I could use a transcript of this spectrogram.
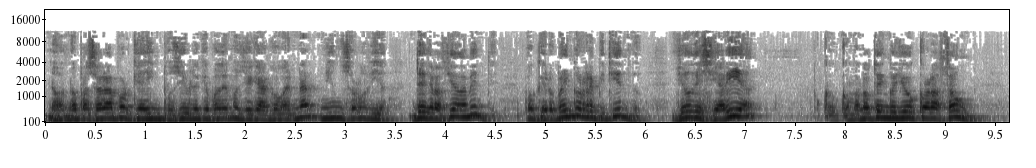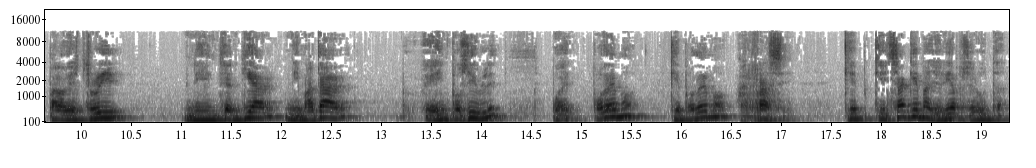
No, no pasará porque es imposible que podamos llegar a gobernar ni un solo día, desgraciadamente, porque lo vengo repitiendo. Yo desearía, como no tengo yo corazón para destruir, ni incendiar, ni matar, es imposible, pues podemos, que Podemos arrase, que, saque mayoría absoluta,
